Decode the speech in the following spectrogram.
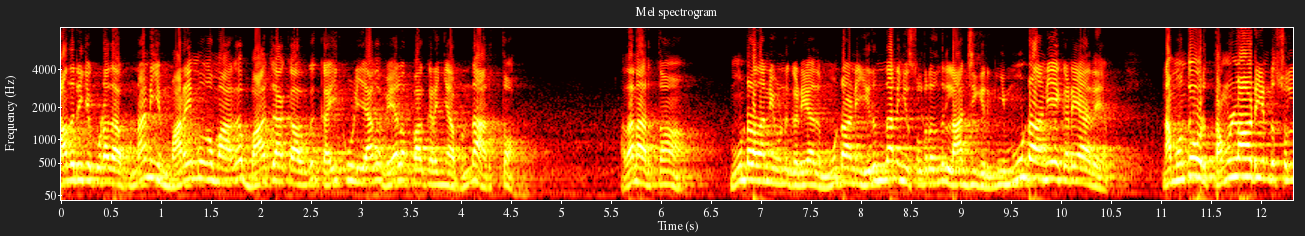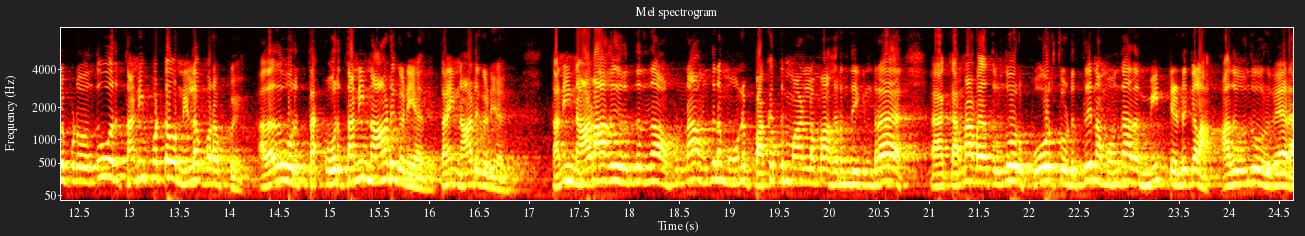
ஆதரிக்கக்கூடாது அப்படின்னா நீங்கள் மறைமுகமாக பாஜகவுக்கு கைக்கூலியாக வேலை பார்க்குறீங்க அப்படின்னு தான் அர்த்தம். அதான அர்த்தம்? மூன்றாவது அணி ஒன்றும் கிடையாது. மூன்றாம் அணி இருந்தால் நீங்கள் சொல்கிறது வந்து லாஜிக் இருக்கு. இங்கே மூன்றாம் அணியே கிடையாது. நம்ம வந்து ஒரு தமிழ்நாடு என்று சொல்லப்படுவது வந்து ஒரு தனிப்பட்ட ஒரு நிலப்பரப்பு. அதாவது ஒரு த ஒரு தனி நாடு கிடையாது. தனி நாடு கிடையாது. தனி நாடாக இருந்திருந்தோம் அப்படின்னா வந்து நம்ம ஒன்று பக்கத்து மாநிலமாக இருந்துக்கின்ற கர்நாடகத்தில் வந்து ஒரு போர் தொடுத்து நம்ம வந்து அதை மீட்டு எடுக்கலாம் அது வந்து ஒரு வேறு.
